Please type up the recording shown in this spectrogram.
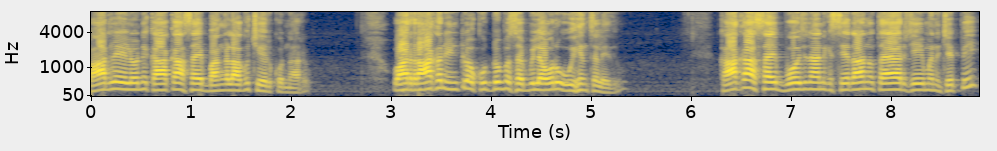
పార్లేలోని కాకాసాహెబ్ బంగ్లాకు చేరుకున్నారు. వారు రాకను ఇంట్లో కుటుంబ సభ్యులెవరూ ఊహించలేదు. కాకాసాహెబ్ భోజనానికి సిరాను తయారు చేయమని చెప్పి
